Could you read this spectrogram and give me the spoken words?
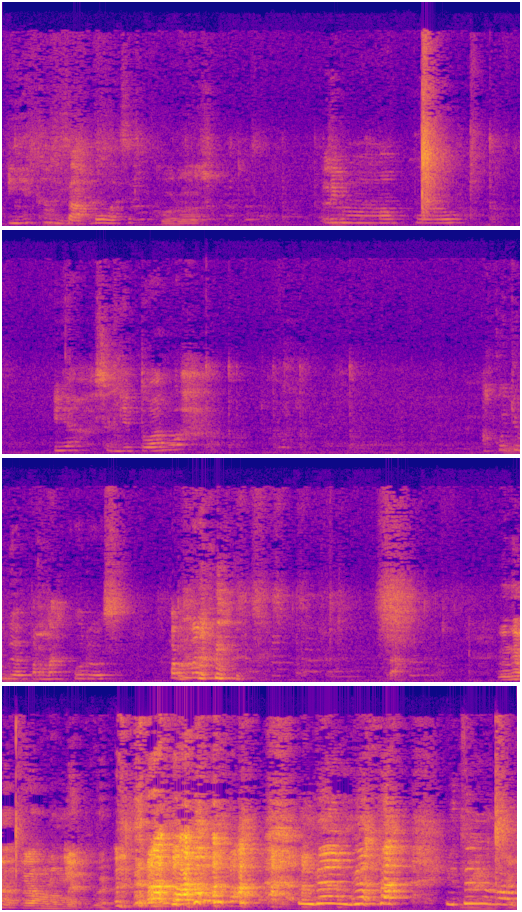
iya kan aku gak sih? kurus. 50 iya segituan lah. Aku juga pernah kurus. Pernah. Lu nggak kenapa lo ngeliat gue Enggak, enggak. Itu emang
